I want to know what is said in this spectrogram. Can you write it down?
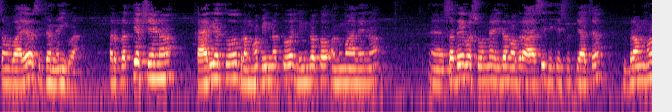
समवाय सिद्ध नहीं हुआ और प्रत्यक्षेण कार्यत्व ब्रह्म भिन्नत्व लिंग अनुमान सदैव सौम्य इदम अग्र श्रुत्या च ब्रह्म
